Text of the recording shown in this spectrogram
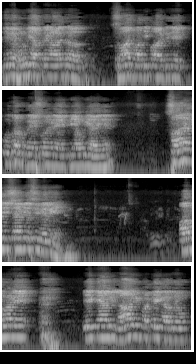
ਜਿਵੇਂ ਹੁਣ ਵੀ ਆਪਣੇ ਨਾਲ ਇੱਧਰ ਸਮਾਜਵਾਦੀ ਪਾਰਟੀ ਦੇ ਉੱਤਰ ਪ੍ਰਦੇਸ਼ ਤੋਂ ਜਿਹੜੇ ਐਮਪੀ ਆ, ਉਹ ਵੀ ਆਏ ਨੇ। ਸਾਰਿਆਂ ਦੀ ਇੱਛਾ ਅਸੀਂ ਮਿਲ ਗਏ। ਪਰ ਉਹਨਾਂ ਨੇ ਇਹ ਕਿਹਾ ਵੀ ਲਾਲ ਵੀ ਪੱਕੇ ਹੀ ਕਰ ਦਿਓ।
